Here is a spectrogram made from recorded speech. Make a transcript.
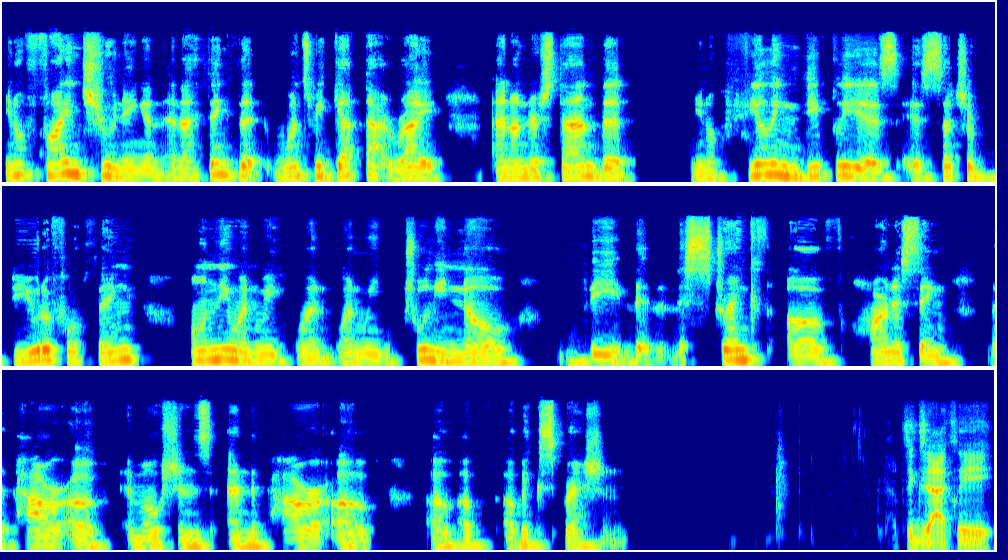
you know fine tuning. And and I think that once we get that right and understand that you know feeling deeply is is such a beautiful thing only when we when when we truly know the the, the strength of harnessing the power of emotions and the power of of, of, of expression that's exactly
